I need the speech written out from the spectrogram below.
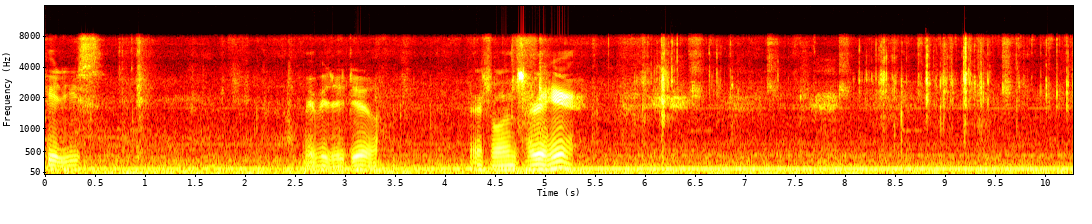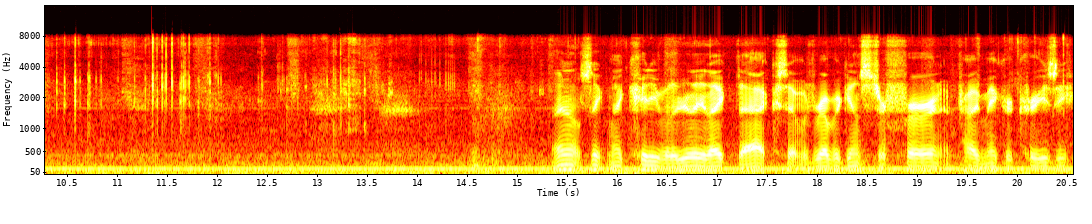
kitties. Maybe they do. There's ones right here. I don't think my kitty would really like that because that would rub against her fur and it'd probably make her crazy.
